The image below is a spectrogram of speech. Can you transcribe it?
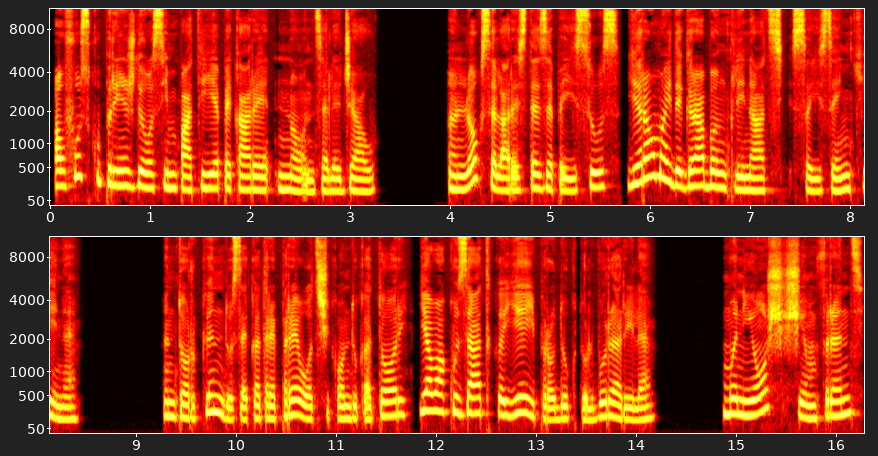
Au fost cuprinși de o simpatie pe care nu o înțelegeau. În loc să-l aresteze pe Isus, erau mai degrabă înclinați să îi se închine. Întorcându-se către preoți și conducători, i-au acuzat că ei produc tulburările. Mânioși și înfrânți,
